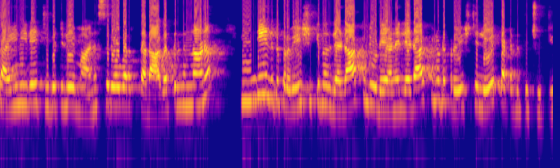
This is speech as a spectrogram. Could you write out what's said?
ചൈനയിലെ ടിബറ്റിലെ മാനസരോവർ തടാകത്തിൽ നിന്നാണ്. ഇന്ത്യയിൽ ഇത് പ്രവേശിക്കുന്നത് ലഡാക്കിലൂടെയാണ്. ലഡാക്കിലൂടെ പ്രവേശിച്ച ലേ പട്ടണത്തെ ചുറ്റി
